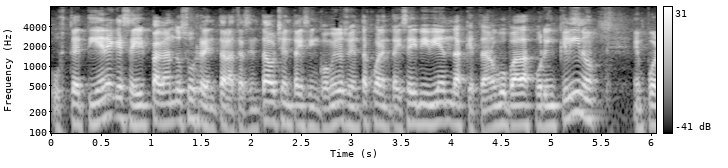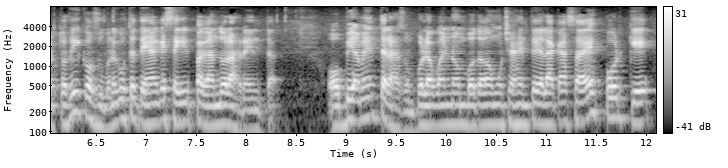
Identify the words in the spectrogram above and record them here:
Usted tiene que seguir pagando su renta, las 385.846 viviendas que están ocupadas por inquilinos en Puerto Rico, supone que usted tenga que seguir pagando la renta. Obviamente la razón por la cual no han votado mucha gente de la casa es porque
